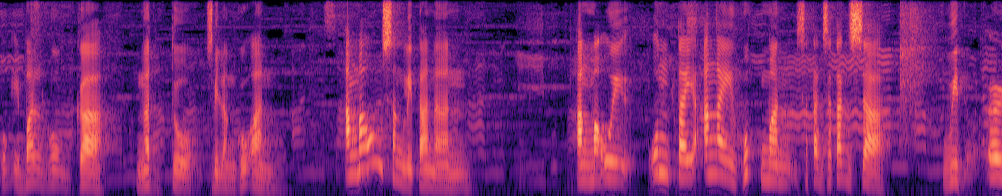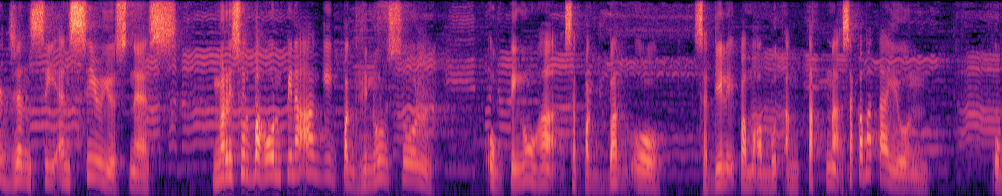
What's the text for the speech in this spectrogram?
ug ibalhog ka ngadto bilangguan. Ang maong sanglitanan, ang maoy untay angay hukman sa tagsa-tagsa with urgency and seriousness nga resolbahon pinaagig paghinulsol og tinguha sa pagbag-o sa dili pa moabot ang takna sa kamatayon ug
